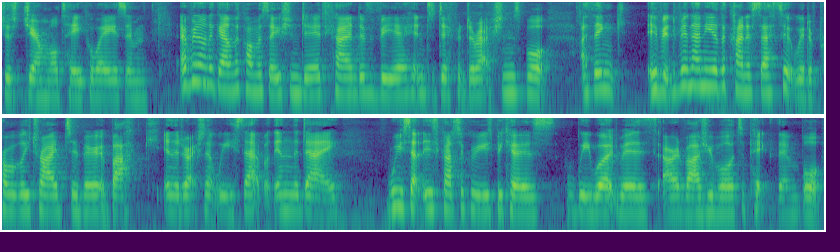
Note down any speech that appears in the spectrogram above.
just general takeaways. And every now and again, the conversation did kind of veer into different directions. But I think if it had been any other kind of setup, we'd have probably tried to veer it back in the direction that we set. But at the end of the day, we set these categories because we worked with our advisory board to pick them. But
